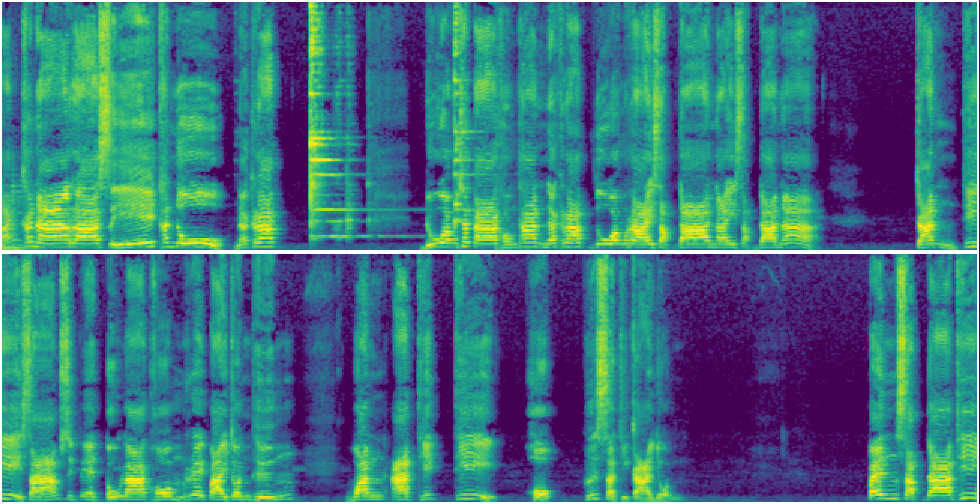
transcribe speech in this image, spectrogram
ลัคนาราศีธนูนะครับ ดวงชะตาของท่านนะครับ ดวงรายสัปดาห์ในสัปดาห์หน้า จันทร์ที่ 31 ตุลาคมเรื่อยไปจนถึง วันอาทิตย์ที่ 6 พฤศจิกายน เป็นสัปดาห์ที่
